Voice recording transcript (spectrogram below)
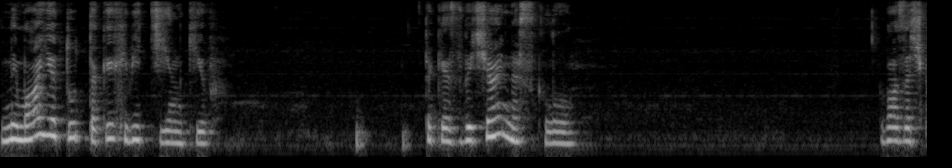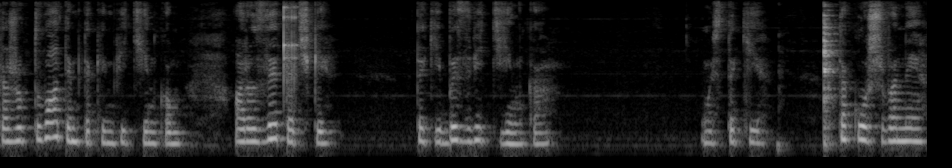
Немає тут таких відтінків. Таке звичайне скло. Вазочка жовтуватим таким відтінком, а розеточки такі без відтінка. Ось такі. Також вони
